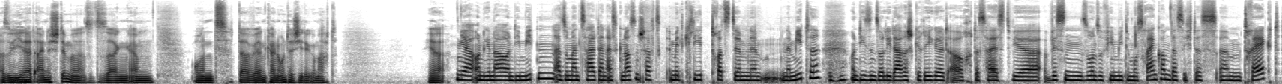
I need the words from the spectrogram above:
Also jeder hat eine Stimme sozusagen ähm, und da werden keine Unterschiede gemacht. Ja, Ja, und genau, und die Mieten, also man zahlt dann als Genossenschaftsmitglied trotzdem eine, eine Miete und die sind solidarisch geregelt auch. Das heißt, wir wissen, so und so viel Miete muss reinkommen, dass sich das ähm, trägt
